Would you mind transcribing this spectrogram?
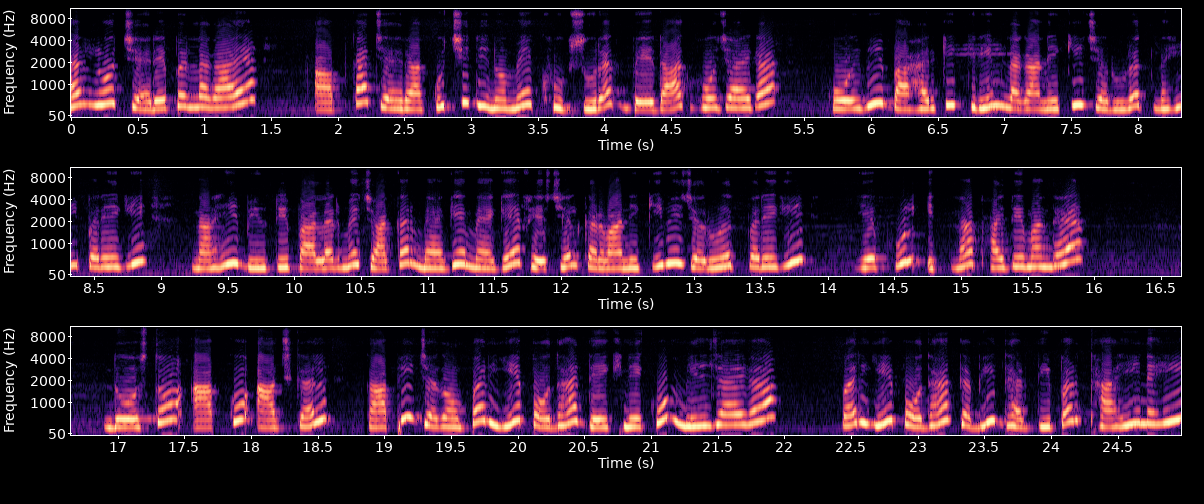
हर रोज चेहरे पर लगाएँ। आपका चेहरा कुछ ही दिनों में खूबसूरत बेदाग हो जाएगा। कोई भी बाहर की क्रीम लगाने की ज़रूरत नहीं पड़ेगी, ना ही ब्यूटी पार्लर में जाकर महँगे महँगे फेशियल करवाने की भी ज़रूरत पड़ेगी। ये फूल इतना फ़ायदेमंद है। दोस्तों, आपको आजकल काफ़ी जगहों पर ये पौधा देखने को मिल जाएगा, पर ये पौधा कभी धरती पर था ही नहीं।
